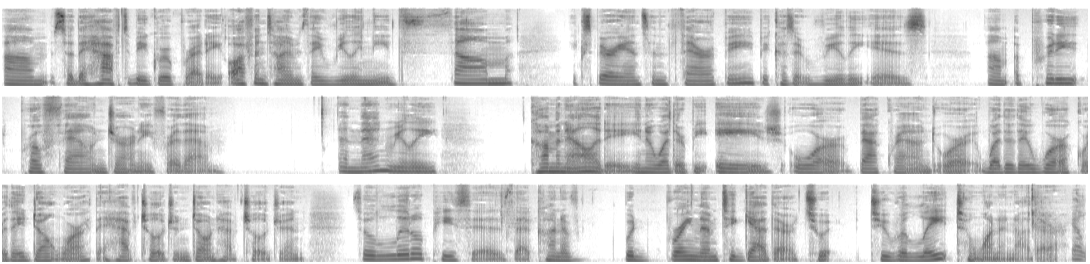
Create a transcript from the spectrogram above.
Um, so they have to be group ready. Oftentimes, they really need some experience in therapy because it really is um, a pretty profound journey for them. And then, really, commonality, you know, whether it be age or background or whether they work or they don't work, they have children, don't have children. So, little pieces that kind of would bring them together to to relate to one another. Yeah,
